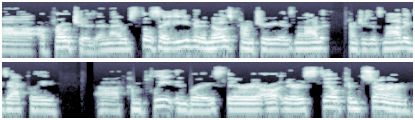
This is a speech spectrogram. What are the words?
uh, approaches, and I would still say even in those countries, it's not countries, it's not exactly uh, complete embrace. There are there is still concern,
